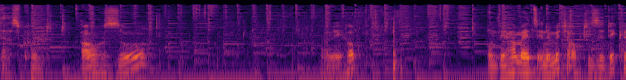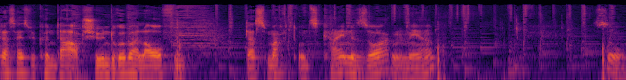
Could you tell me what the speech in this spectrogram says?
Das kommt auch so. Alle hopp. Und wir haben jetzt in der Mitte auch diese Decke, das heißt, wir können da auch schön drüber laufen. Das macht uns keine Sorgen mehr. So,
